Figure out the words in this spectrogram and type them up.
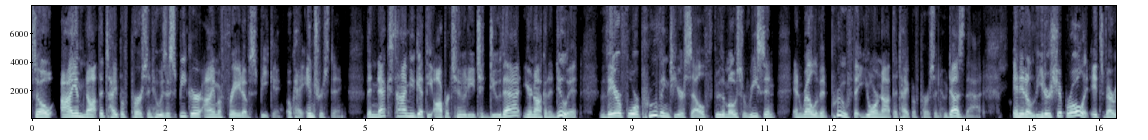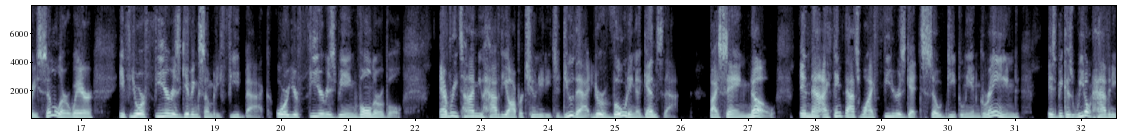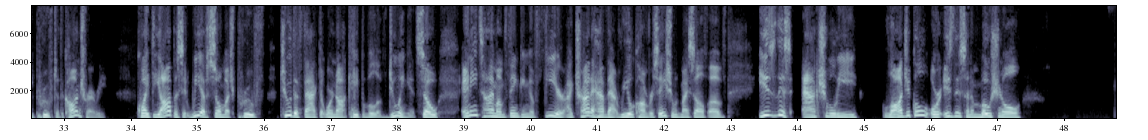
So I am not the type of person who is a speaker. I am afraid of speaking. Okay, interesting. The next time you get the opportunity to do that, you're not going to do it. Therefore, proving to yourself through the most recent and relevant proof that you're not the type of person who does that. And in a leadership role, it, it's very similar where if your fear is giving somebody feedback or your fear is being vulnerable, every time you have the opportunity to do that, you're voting against that by saying no and that I think that's why fears get so deeply ingrained is because we don't have any proof to the contrary. Quite the opposite. We have so much proof to the fact that we're not capable of doing it. So anytime I'm thinking of fear, I try to have that real conversation with myself of is this actually logical or is this an emotional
